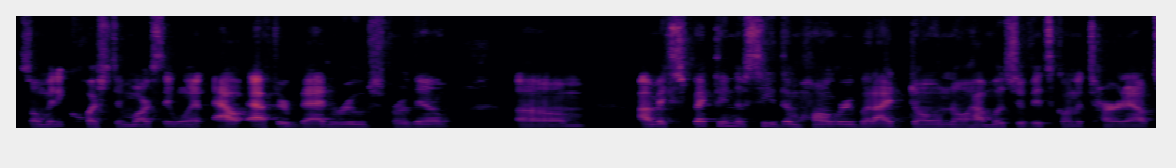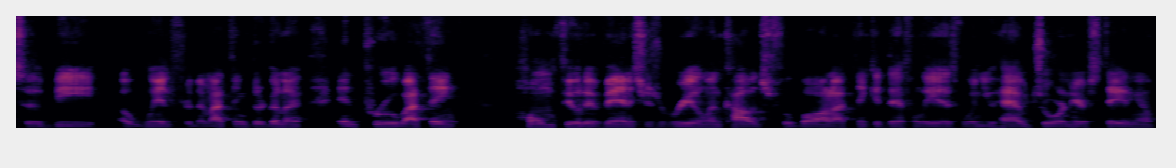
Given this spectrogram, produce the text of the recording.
so many question marks. They went out after Baton Rouge for them. Um, I'm expecting to see them hungry, but I don't know how much of it's going to turn out to be a win for them. I think they're going to improve. I think home field advantage is real in college football, and I think it definitely is when you have Jordan-Hare Stadium.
